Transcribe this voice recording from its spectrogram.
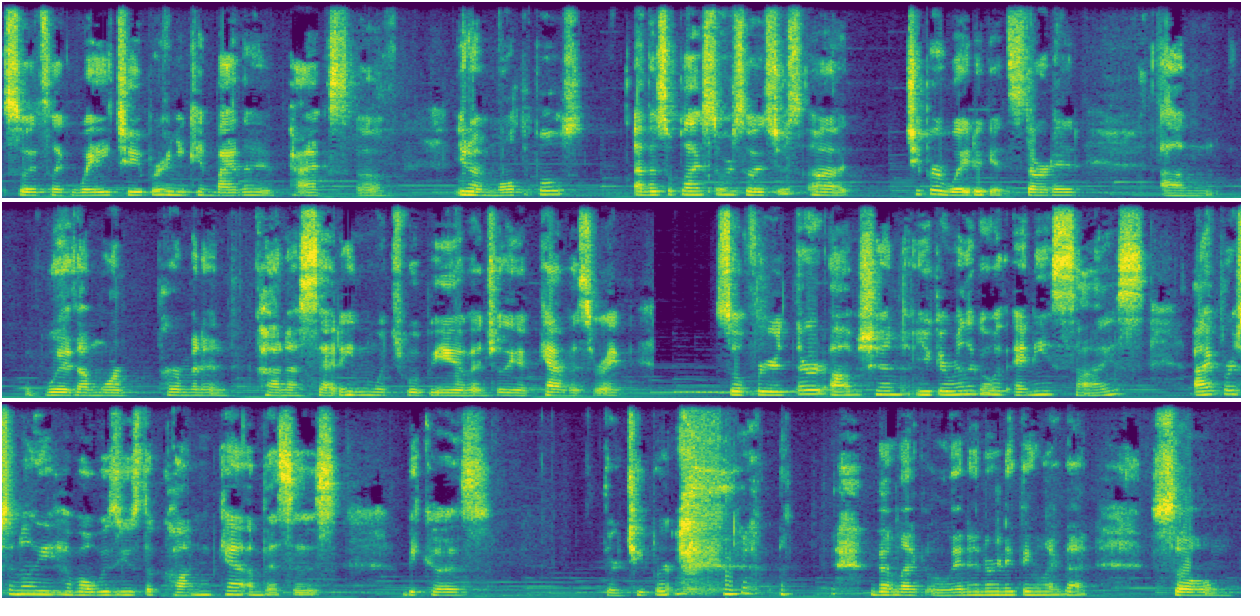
so it's like way cheaper and you can buy them in packs of you know multiples at the supply store so it's just a cheaper way to get started um, with a more permanent kind of setting which will be eventually a canvas right so for your third option you can really go with any size I personally have always used the cotton canvases because they're cheaper than like linen or anything like that so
